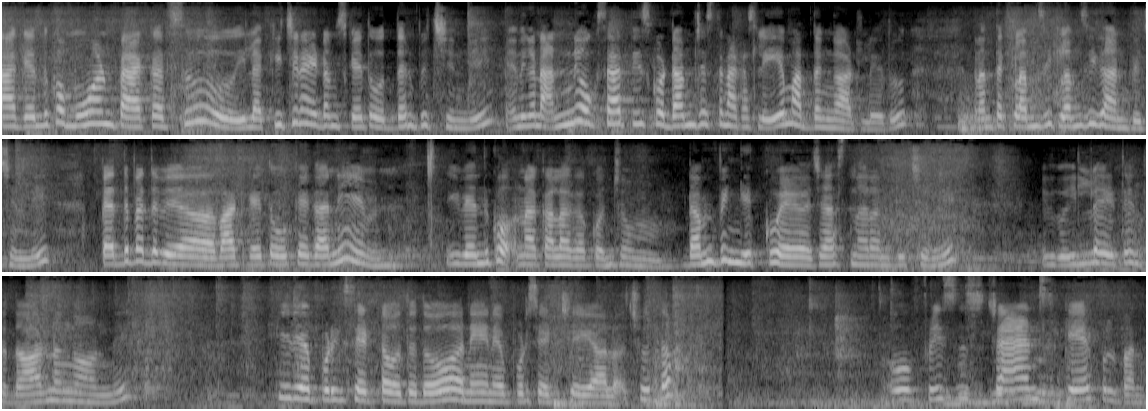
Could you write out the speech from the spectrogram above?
నాకెందుకో మోహన్ ప్యాకర్స్ ఇలా కిచెన్ ఐటమ్స్కి అయితే వద్దనిపించింది. ఎందుకంటే అన్నీ ఒకసారి తీసుకో డంప్ చేస్తే నాకు అసలు ఏం అర్థం కావట్లేదు. అంత క్లమ్జీ క్లమ్జీగా అనిపించింది. పెద్ద పెద్ద వాటికైతే ఓకే కానీ ఇవి ఎందుకో నాకు అలాగా కొంచెం డంపింగ్ ఎక్కువ చేస్తున్నారు అనిపించింది ఇదిగో ఇల్లు అయితే ఇంత దారుణంగా ఉంది. ఇది ఎప్పటికి సెట్ అవుతుందో నేను ఎప్పుడు సెట్ చేయాలో చూద్దాం. ఓ ఫ్రిజ్ స్టాండ్స్ కేర్ఫుల్ పని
